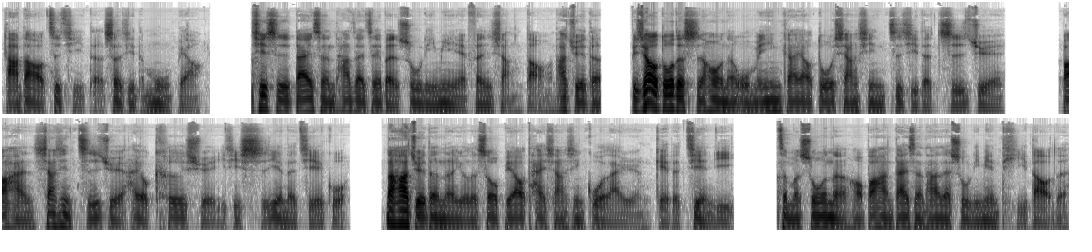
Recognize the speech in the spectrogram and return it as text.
达到自己的设计的目标。其实戴森他在这本书里面也分享到，他觉得比较多的时候呢，我们应该要多相信自己的直觉，包含相信直觉，还有科学以及实验的结果。那他觉得呢，有的时候不要太相信过来人给的建议。怎么说呢？哦，包含戴森他在书里面提到的，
